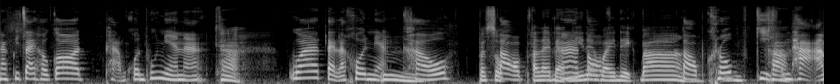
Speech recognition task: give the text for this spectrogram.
นักวิจัยเขาก็ถามคนพวกเนี้ยนะค่ะ ว่าแต่ละคนเนี่ยอืมเขาประสบตอบอะไรแบบนี้อ่าในตอบวัยเด็กบ้าง ตอบครบกี่ค่ะคำถาม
